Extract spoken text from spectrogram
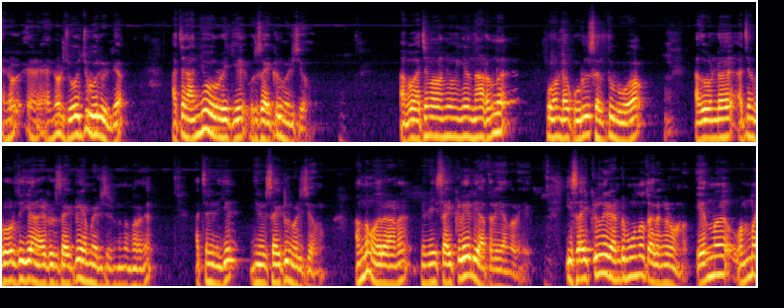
എന്നോട് എന്നോട് ചോദിച്ചു പോലുമില്ല. അച്ഛൻ അഞ്ഞൂറ് രൂപയ്ക്ക് ഒരു സൈക്കിൾ മേടിച്ചു തന്നു. അപ്പോൾ അച്ഛൻ പറഞ്ഞു ഇങ്ങനെ നടന്ന് പോകണ്ട കൂടുതൽ സ്ഥലത്ത് പോകാം. അതുകൊണ്ട് അച്ഛൻ പ്രവർത്തിക്കാനായിട്ട് ഒരു സൈക്കിൾ ഞാൻ മേടിച്ചിട്ടുണ്ടെന്ന് പറഞ്ഞ് അച്ഛൻ എനിക്ക് ഇങ്ങനെ ഒരു സൈക്കിൾ മേടിച്ചു തന്നു. അന്ന് മുതലാണ് പിന്നെ ഈ സൈക്കിളിൽ യാത്ര ചെയ്യാൻ തുടങ്ങിയത്. ഈ സൈക്കിളിന് രണ്ട് മൂന്ന് തലങ്ങളുണ്ട്. എന്ന് ഒന്ന്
